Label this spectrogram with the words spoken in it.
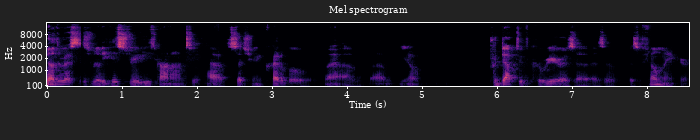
know the rest is really history. He's gone on to have such an incredible, uh, uh, you know, productive career as a as a as a filmmaker.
